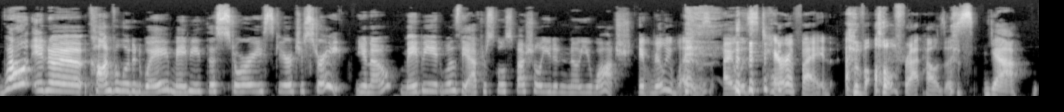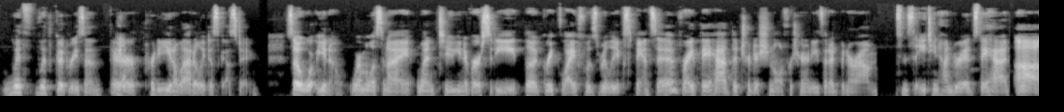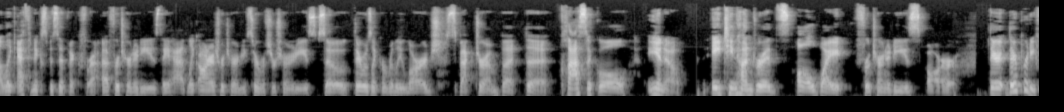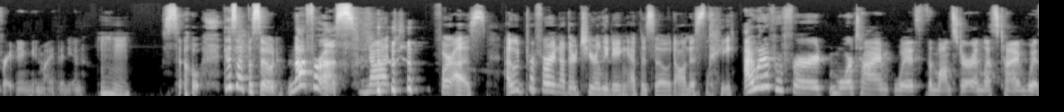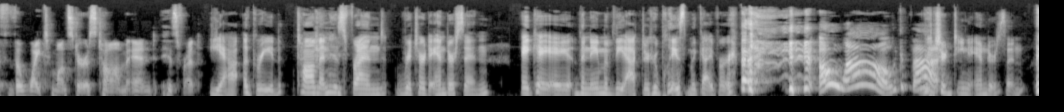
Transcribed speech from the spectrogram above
well, in a convoluted way, maybe this story scared you straight, you know? Maybe it was the after school special you didn't know you watched. It really was. I was terrified of all frat houses. Yeah, with with good reason. They're pretty unilaterally disgusting. So, you know, where Melissa and I went to university, the Greek life was really expansive, right? They had the traditional fraternities that had been around since the 1800s. They had uh like ethnic specific fr- uh, fraternities. They had like honors fraternities, service fraternities. So there was like a really large spectrum, but the classical, you know, 1800s all white fraternities are they're they're pretty frightening in my opinion. Mm-hmm. So, this episode, not for us. Not for us. I would prefer another cheerleading episode, honestly. I would have preferred more time with the monster and less time with the white monsters, Tom and his friend. Yeah, agreed. Tom and his friend, Richard Anderson, aka the name of the actor who plays MacGyver, oh, wow. Look at that. Richard Dean Anderson.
